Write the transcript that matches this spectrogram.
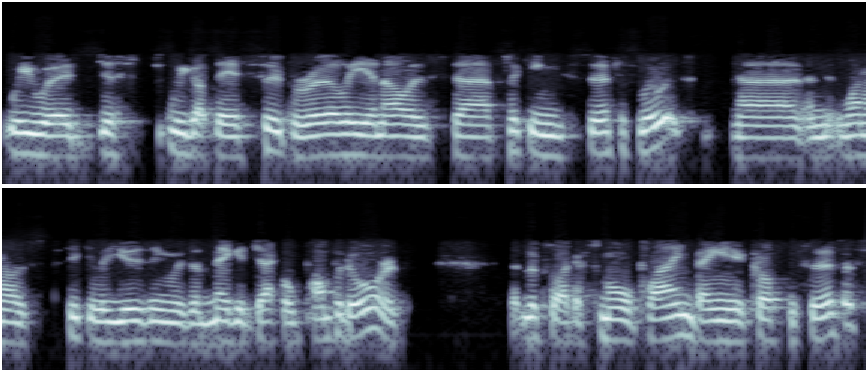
we were just we got there super early, and I was uh, flicking surface lures, uh, and one I was particularly using was a Mega Jackall Pompadour. It looks like a small plane banging across the surface,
